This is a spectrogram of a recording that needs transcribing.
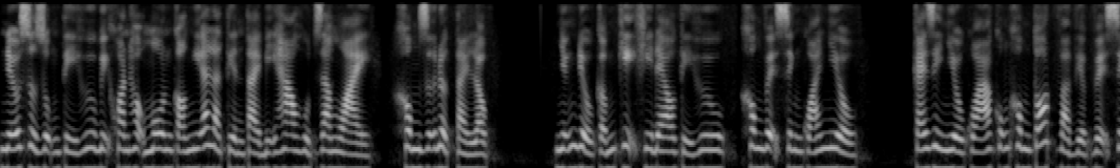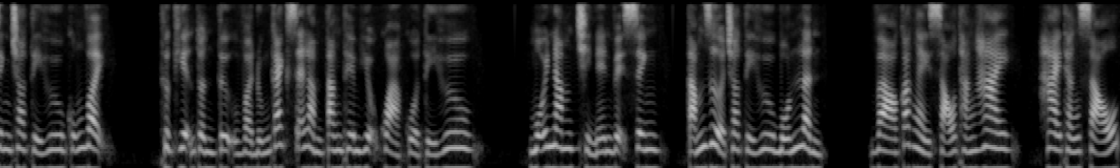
nếu sử dụng tỷ hưu bị khoan hậu môn có nghĩa là tiền tài bị hao hụt ra ngoài, không giữ được tài lộc. Những điều cấm kỵ khi đeo tỷ hưu, không vệ sinh quá nhiều. Cái gì nhiều quá cũng không tốt và việc vệ sinh cho tỷ hưu cũng vậy. Thực hiện tuần tự và đúng cách sẽ làm tăng thêm hiệu quả của tỷ hưu. Mỗi năm chỉ nên vệ sinh, tắm rửa cho tỳ hưu 4 lần. Vào các ngày 6 tháng 2, 2 tháng 6,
